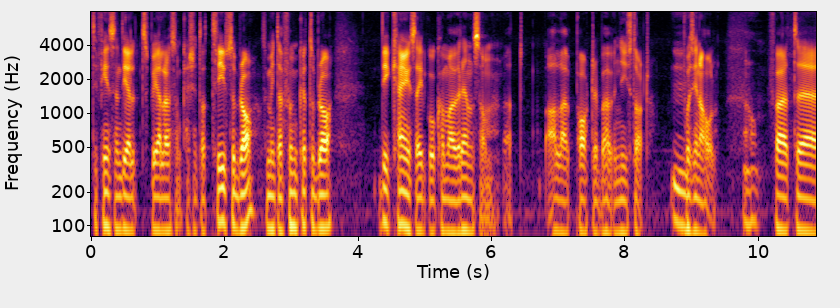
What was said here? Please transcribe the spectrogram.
det finns en del spelare som kanske inte har trivts så bra, som inte har funkat så bra. Det kan ju säkert gå att komma överens om att alla parter behöver nystart Mm. på sina håll. Ja. För att eh,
